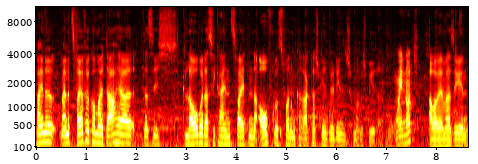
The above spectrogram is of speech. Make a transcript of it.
meine, meine Zweifel kommen halt daher, dass ich glaube, dass sie keinen zweiten Aufguss von einem Charakter spielen will, den sie schon mal gespielt hat. Why not? Aber werden wir sehen.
